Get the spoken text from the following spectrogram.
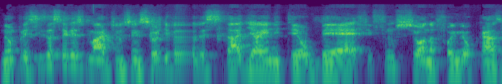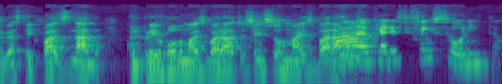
Não precisa ser smart, um sensor de velocidade ANT ou BF funciona. Foi meu caso, gastei quase nada. Comprei o rolo mais barato e o sensor mais barato. Ah, eu quero esse sensor, então.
